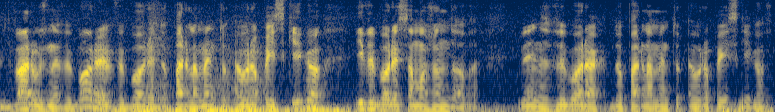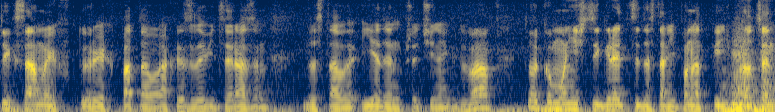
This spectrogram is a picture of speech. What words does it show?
dwa różne wybory, wybory do Parlamentu Europejskiego i wybory samorządowe. Więc w wyborach do Parlamentu Europejskiego, w tych samych, w których patałachy z lewicy razem dostały 1,2, to komuniści greccy dostali ponad 5%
